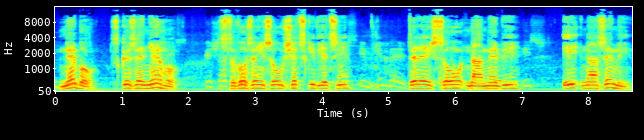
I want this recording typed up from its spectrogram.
Nebo skrze něho stvoření jsou všechny věci, které jsou na nebi i na zemi,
